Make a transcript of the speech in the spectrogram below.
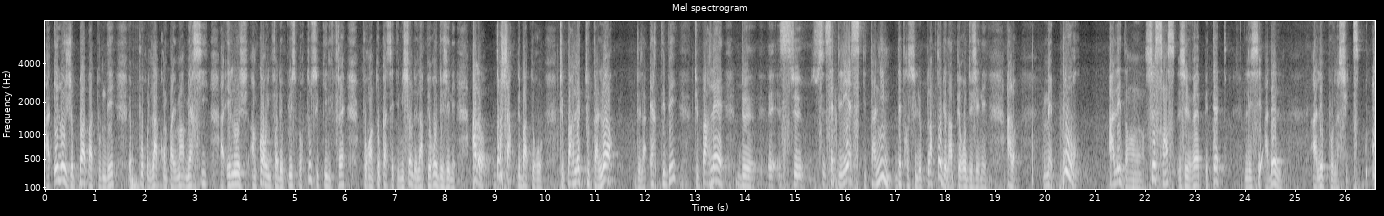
à Eloge Babatunde pour l'accompagnement. Merci à Eloge, encore une fois de plus, pour tout ce qu'il fait pour, en tout cas, cette émission de l'apéro Géné. Alors, dans Charles de Batoro, tu parlais tout à l'heure de la RTB, tu parlais de euh, ce- ce- cette liesse qui t'anime d'être sur le plateau de l'apéro de Géné. Alors, mais pour aller dans ce sens, je vais peut-être laisser Adèle aller pour la suite.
